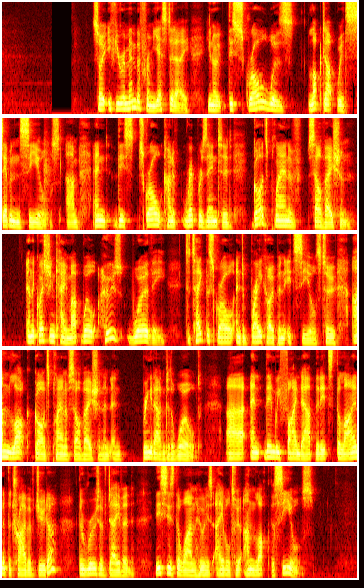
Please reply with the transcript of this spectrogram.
So, if you remember from yesterday, you know, this scroll was locked up with seven seals. Um, and this scroll kind of represented God's plan of salvation. And the question came up well, who's worthy to take the scroll and to break open its seals, to unlock God's plan of salvation and, and bring it out into the world? Uh, and then we find out that it's the lion of the tribe of Judah, the root of David. This is the one who is able to unlock the seals.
